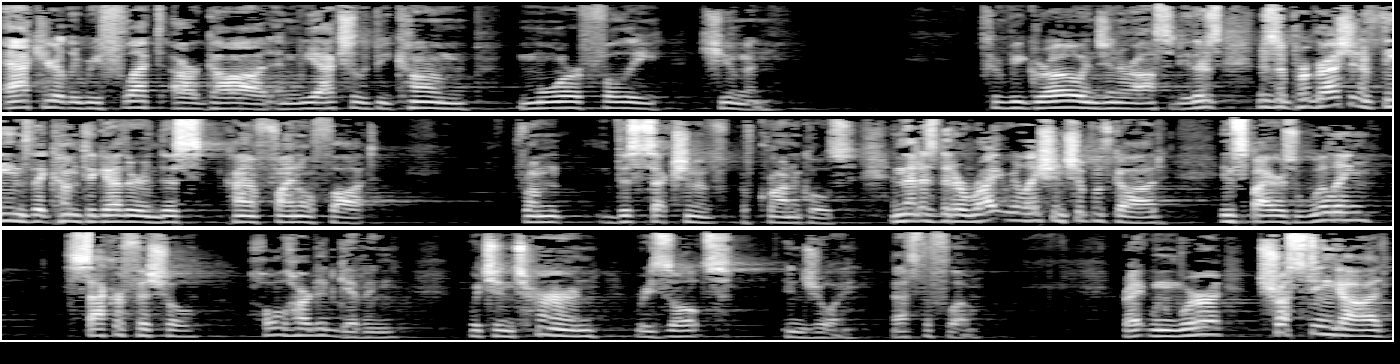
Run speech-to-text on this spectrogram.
accurately reflect our God and we actually become more fully human? Could we grow in generosity? There's, there's a progression of themes that come together in this kind of final thought from this section of, of Chronicles. And that is that a right relationship with God inspires willing, sacrificial, wholehearted giving, which in turn results in joy. That's the flow. Right? When we're trusting God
